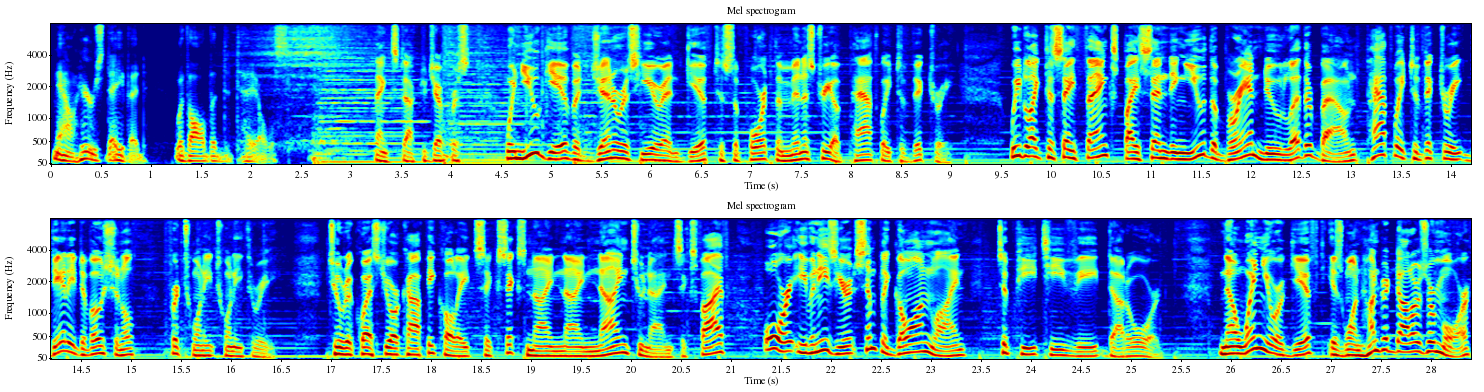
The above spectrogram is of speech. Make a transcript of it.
Now, here's David with all the details. Thanks, Dr. Jeffress. When you give a generous year end gift to support the ministry of Pathway to Victory, we'd like to say thanks by sending you the brand new leather bound Pathway to Victory daily devotional for 2023. To request your copy, call 866 999 2965, or even easier, simply go online to ptv.org. Now, when your gift is $100 or more,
